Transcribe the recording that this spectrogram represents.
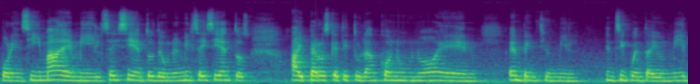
por encima de 1600, de uno en 1600, hay perros que titulan con uno en, en 21.000 en 51.000.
